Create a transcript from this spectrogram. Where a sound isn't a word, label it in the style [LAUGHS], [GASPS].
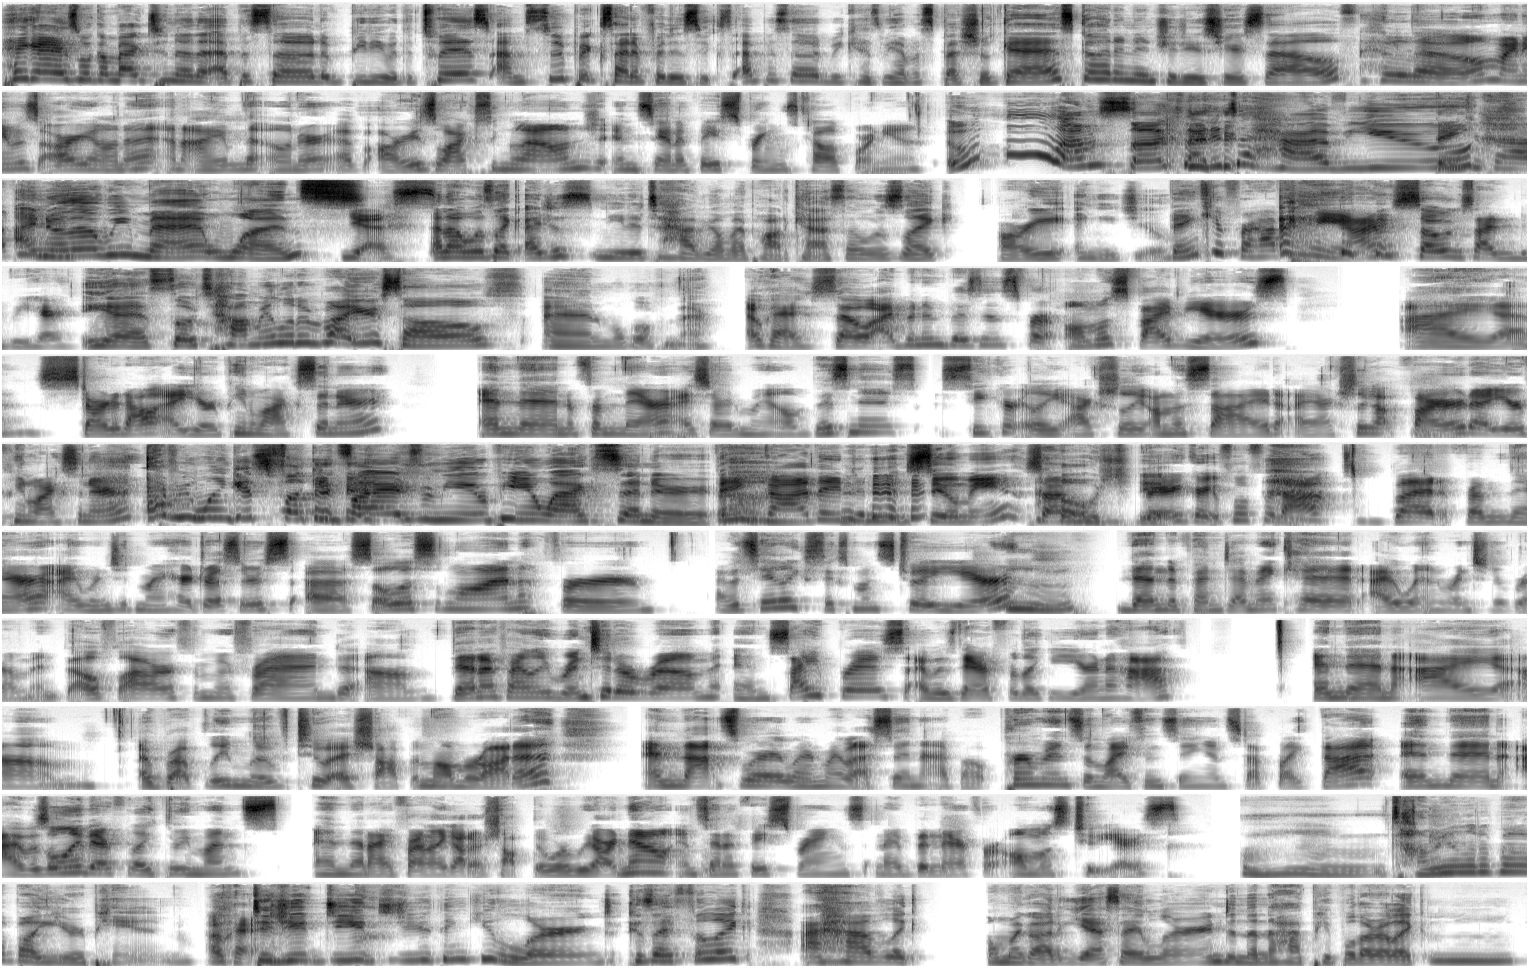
Hey guys, welcome back to another episode of Beauty with a Twist. I'm super excited for this week's episode because we have a special guest. Go ahead and introduce yourself. Hello, my name is Ariana, and I am the owner of Ari's Waxing Lounge in Santa Fe Springs, California. Ooh, I'm so excited to have you. [LAUGHS] Thank you for having I me. I know that we met once. Yes. And I was like, I just needed to have you on my podcast. I was like, Ari, I need you. Thank you for having me. I'm so [LAUGHS] excited to be here. yeah. So tell me a little bit about yourself and we'll go from there. Okay, so I've been in business for almost five years. I uh, started out at European Wax Center. And then from there, I started my own business secretly, actually, on the side. I actually got fired at European Wax Center. [LAUGHS] Everyone gets fucking fired from European Wax Center. Thank God they didn't [LAUGHS] sue me. So I'm Oh, shit. very grateful for that. But from there, I rented my hairdresser's uh, solo salon for, I would say, like six months to a year. Mhm. Then the pandemic hit. I went and rented a room in Bellflower from a friend. Um, then I finally rented a room in Cypress. I was there for like a year and a half. And then I um, abruptly moved to a shop in La Mirada. And that's where I learned my lesson about permits and licensing and stuff like that. And then I was only there for like three months. And then I finally got a shop where we are now in Santa Fe Springs. And I've been there for almost two years. Mm, tell me a little bit about European. Okay. Did you do you did you think you learned? Because I feel like I have like, oh my god, yes, I learned, and then I have people that are like, mm,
